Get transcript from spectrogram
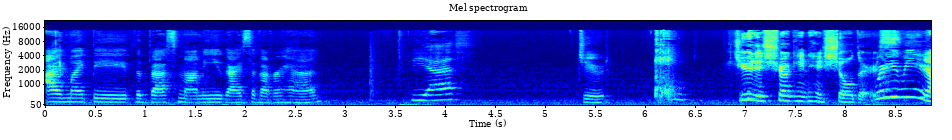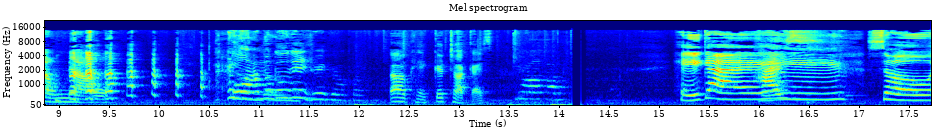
I might be the best mommy you guys have ever had? yes. Jude. Jude is shrugging his shoulders. What do you mean you don't know? Well, I'm gonna go get a drink real quick. okay, good talk, guys. Hey guys. Hi. So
